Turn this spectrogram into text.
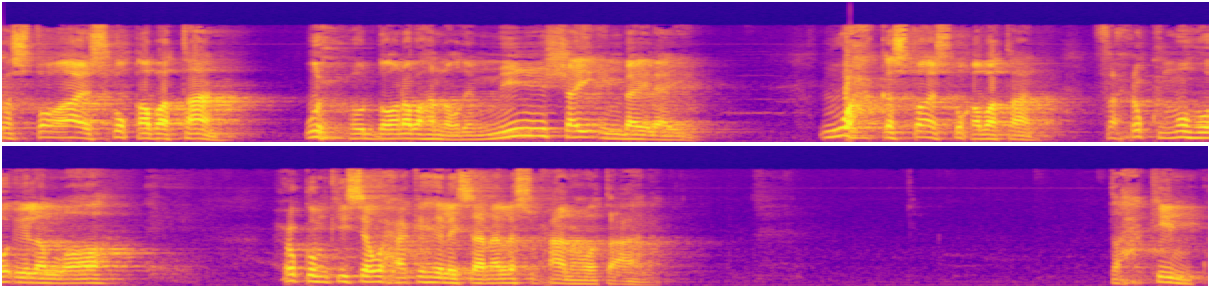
kastoo a isku qabataan wuxuu doonaba ha noqde min shayin baa ilaahay. Wax kastoo a isku qabataan faxukmuhu ila allah xukumkiisa waxaa ka helaysaan alle subxaanahu wa tacaala taxkiimku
